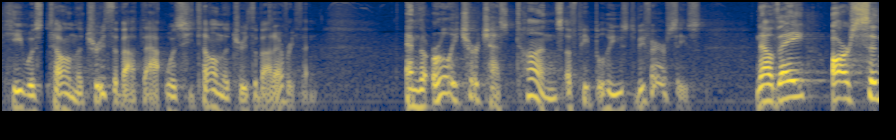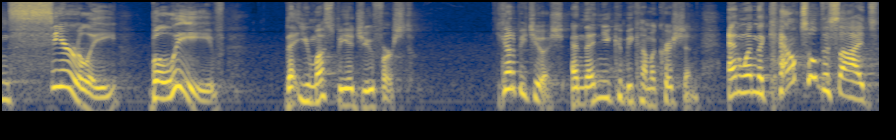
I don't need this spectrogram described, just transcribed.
he was telling the truth about that. Was he telling the truth about everything? And the early church has tons of people who used to be Pharisees. Now, they are sincerely believe that you must be a Jew first. You got to be Jewish, and then you can become a Christian. And when the council decides,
